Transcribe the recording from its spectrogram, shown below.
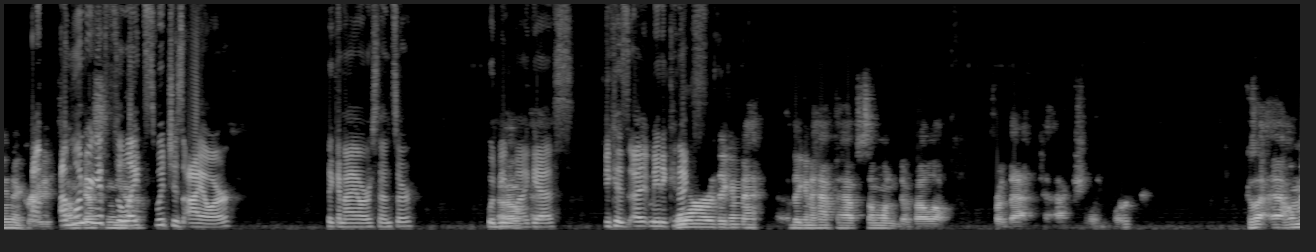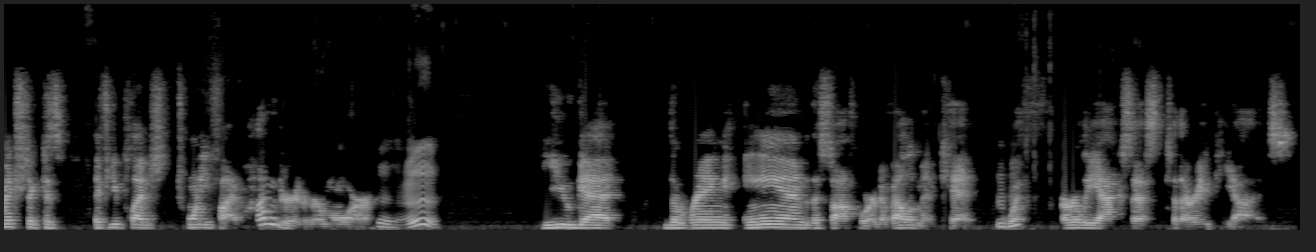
integrate? I- I'm, wondering if the light switch is IR, like an IR sensor, would be Oh, my guess. Because I mean, it connects. Or are they gonna are they going to have to have someone develop for that to actually work? Because I'm interested because if you pledge 2,500 or more, hmm you get the ring and the software development kit Mhm. with early access to their APIs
